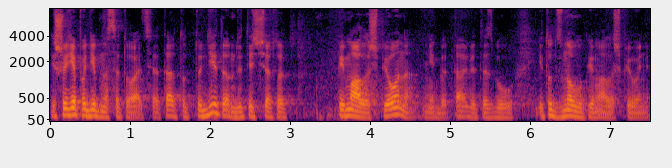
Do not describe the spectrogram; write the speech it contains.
І що є подібна ситуація. Та? Тобто тоді, там, 2004 піймали шпіона, ніби та, від СБУ, і тут знову піймали шпіонів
